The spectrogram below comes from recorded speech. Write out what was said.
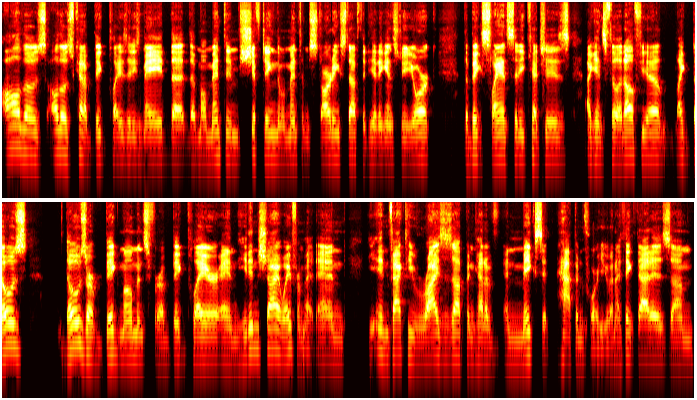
all those all those kind of big plays that he's made, the the momentum shifting, the momentum starting stuff that he did against New York, the big slants that he catches against Philadelphia, like those those are big moments for a big player, and he didn't shy away from it. And in fact, he rises up and kind of and makes it happen for you. And I think that is um,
